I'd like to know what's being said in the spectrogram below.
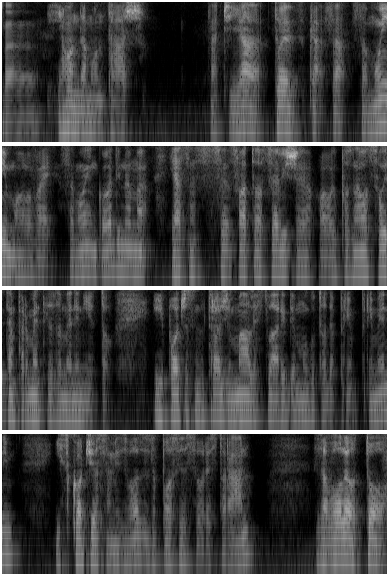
Da, da. I onda montaža. Znači ja, to je ka, sa, sa mojim, ovaj, sa mojim godinama, ja sam sve, shvatao sve više, ovaj, upoznao svoj temperament da za mene nije to. I počeo sam da tražim male stvari gde mogu to da prim, primenim. Iskočio sam iz voza, zaposlio se u restoranu, zavoleo to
